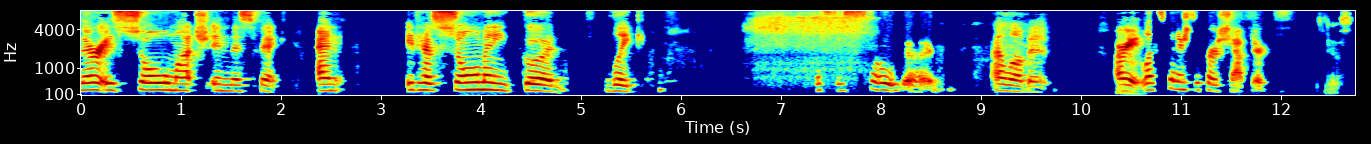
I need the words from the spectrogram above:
there is so much in this fic, and it has so many good, like, it's just so good. I love it. All right, mm-hmm. let's finish the first chapter. Yes.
